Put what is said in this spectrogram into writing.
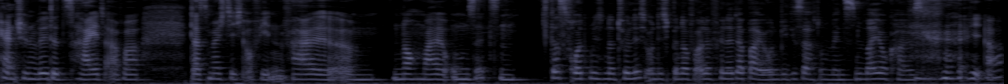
ganz schön wilde Zeit, aber das möchte ich auf jeden Fall ähm, nochmal umsetzen. Das freut mich natürlich und ich bin auf alle Fälle dabei. Und wie gesagt, und wenn es in Mallorca ist. ja,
